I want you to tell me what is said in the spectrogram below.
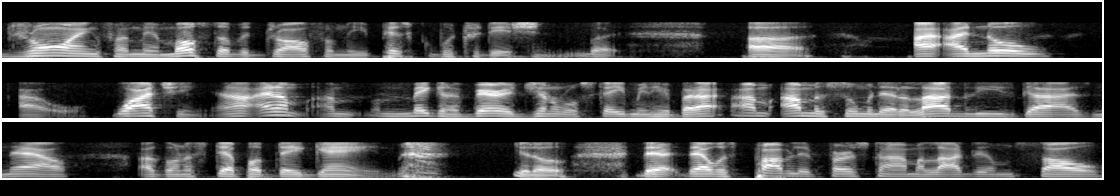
drawing from them. Most of it draw from the Episcopal tradition, but uh, I, I know uh, watching, and, I, am I'm, I'm making a very general statement here, but I, I'm I'm assuming that a lot of these guys now are going to step up their game. you know, that that was probably the first time a lot of them saw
